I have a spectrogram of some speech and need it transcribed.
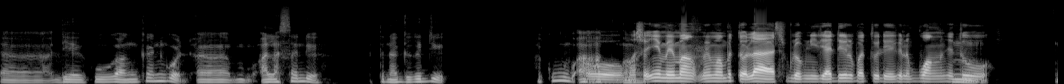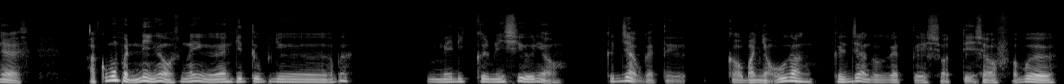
uh, dia kurangkan kot uh, alasan dia tenaga kerja. Aku ah, Oh, aku, ah, maksudnya memang memang betul lah sebelum ni dia ada lepas tu dia kena buang macam tu. Hmm. Yes. Aku pun pening tau sebenarnya kan kita punya apa medical Malaysia ni tau. Kejap kata kau banyak orang. Kejap kau kata shortage of apa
